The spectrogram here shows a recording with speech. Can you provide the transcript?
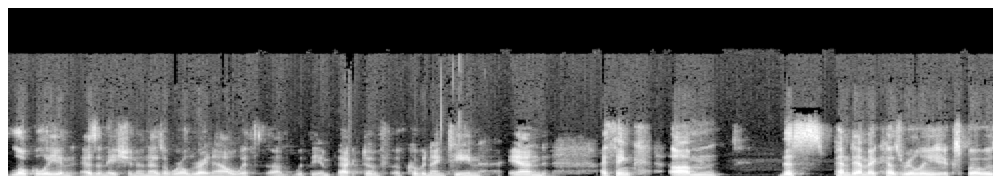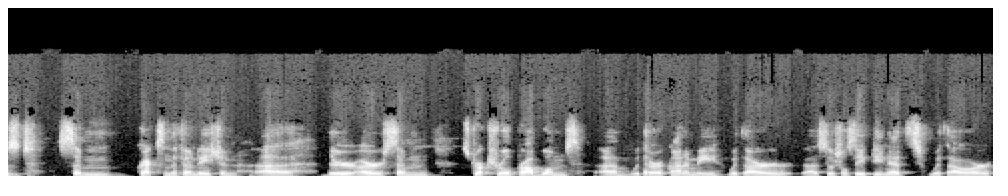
locally and as a nation and as a world right now with um, with the impact of, of COVID nineteen. And I think um, this pandemic has really exposed some cracks in the foundation. Uh, there are some structural problems um, with our economy, with our uh, social safety nets, with our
